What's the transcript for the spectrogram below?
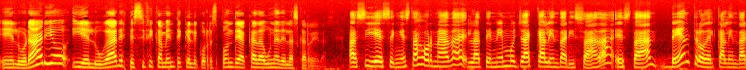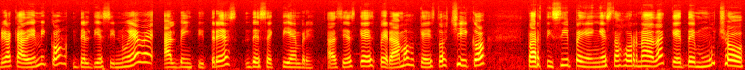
el horario y el lugar específicamente que le corresponde a cada una de las carreras. Así es, en esta jornada la tenemos ya calendarizada, está dentro del calendario académico del 19 al 23 de septiembre. Así es que esperamos que estos chicos participen en esta jornada que es de mucho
